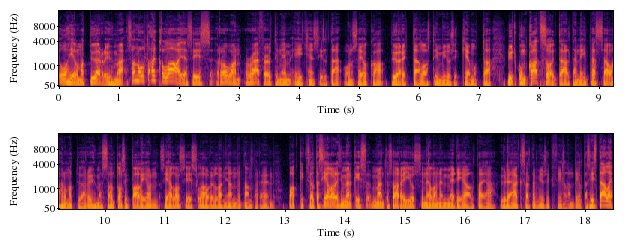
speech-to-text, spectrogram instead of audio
ohjelmatyöryhmä. Se on ollut aika laaja, siis Rowan Raffertin M Agencyltä on se, joka pyörittää Lost in Musicia, mutta nyt kun katsoin täältä, niin tässä ohjelmatyöryhmässä on tosi paljon. Siellä on siis Laurilan Janne Tampereen pakkikselta. Siellä on esimerkiksi Mäntysaaren Jussi Nelonen Medialta ja Yle Xltä Music Finlandilta. Siis tälle,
